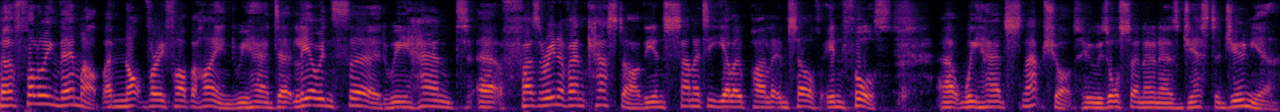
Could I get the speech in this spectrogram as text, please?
Uh, following them up, and not very far behind, we had uh, Leo in third. We had Fazarina Van Castar, the Insanity Yellow pilot himself, in fourth. Uh, we had Snapshot, who is also known as Jester Junior.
